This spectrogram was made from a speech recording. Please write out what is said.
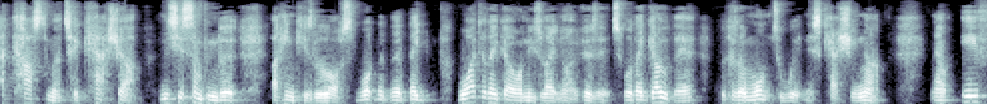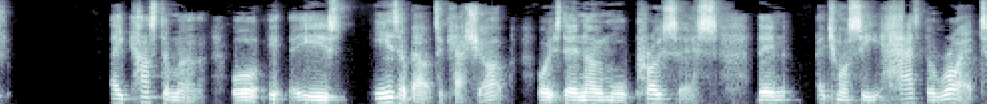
a customer to cash up. And this is something that I think is lost. What they, why do they go on these late night visits? Well, they go there because they want to witness cashing up. Now, if a customer or is is about to cash up, or it's their no more process, then HMRC has the right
